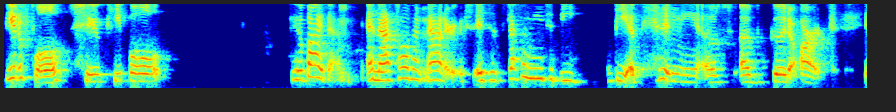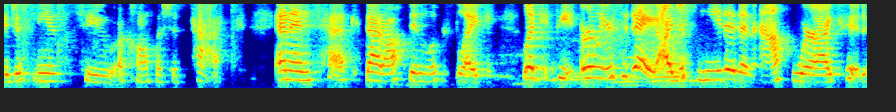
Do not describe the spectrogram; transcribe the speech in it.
beautiful to people who buy them. And that's all that matters. It, it doesn't need to be the epitome of, of good art. It just needs to accomplish its task. And in tech that often looks like like the earlier today i just needed an app where i could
